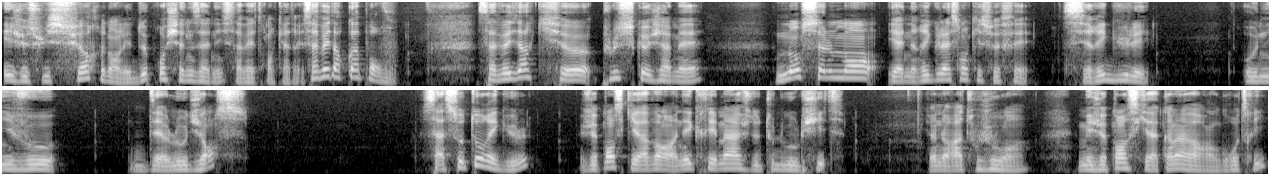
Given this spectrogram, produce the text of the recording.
Et je suis sûr que dans les deux prochaines années, ça va être encadré. Ça veut dire quoi pour vous? Ça veut dire que plus que jamais, non seulement il y a une régulation qui se fait, c'est régulé au niveau de l'audience, ça s'auto-régule. Je pense qu'il va y avoir un écrémage de tout le bullshit. Il y en aura toujours, hein. mais je pense qu'il va quand même avoir un gros tri.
